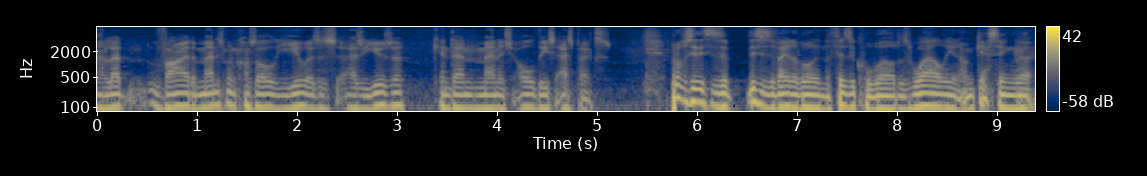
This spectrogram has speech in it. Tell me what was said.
and let via the management console, you as a, as a user can then manage all these aspects. But obviously, this is a this is available in the physical world as well. You know, I'm guessing that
